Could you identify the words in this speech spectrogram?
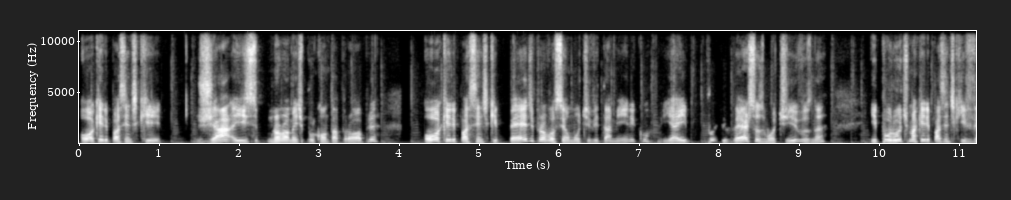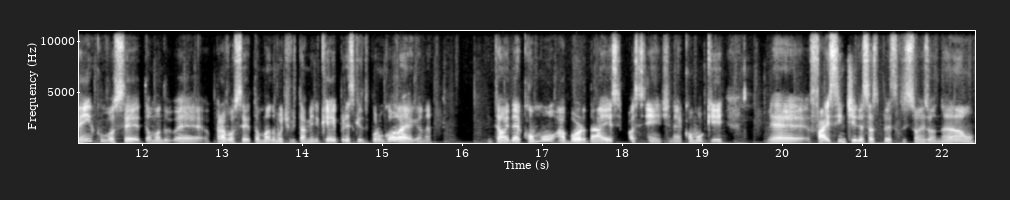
ou aquele paciente que já, isso normalmente por conta própria, ou aquele paciente que pede para você um multivitamínico, e aí por diversos motivos, né? E por último, aquele paciente que vem com você tomando é, para você tomando multivitamínico e aí prescrito por um colega, né? Então a ideia é como abordar esse paciente, né? Como que é, faz sentido essas prescrições ou não?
